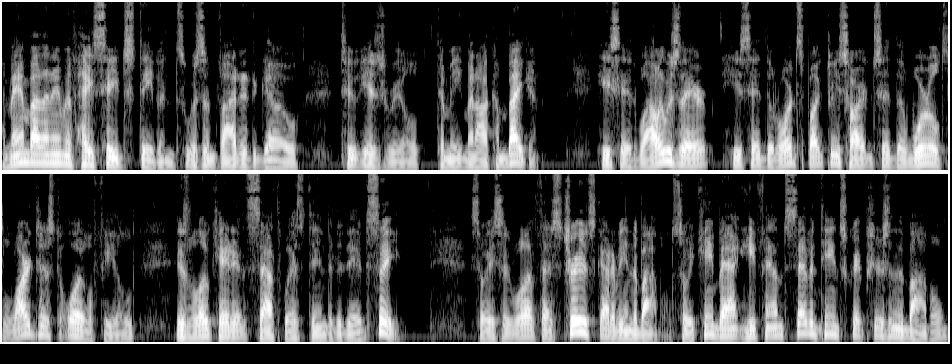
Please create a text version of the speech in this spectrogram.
a man by the name of Hayseed Stevens was invited to go to Israel to meet Menachem Begin. He said while he was there, he said the Lord spoke to his heart and said the world's largest oil field is located at the southwest end of the Dead Sea. So he said, well, if that's true, it's got to be in the Bible. So he came back. He found 17 scriptures in the Bible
